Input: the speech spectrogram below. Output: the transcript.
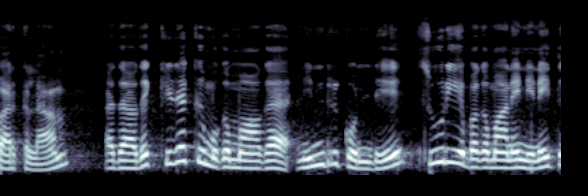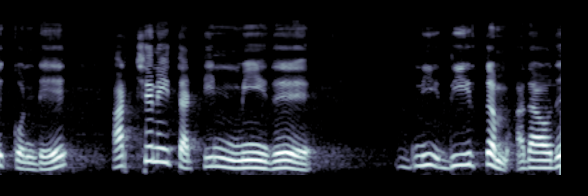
பார்க்கலாம். அதாவது கிழக்கு முகமாக நின்று கொண்டு சூரிய பகவானை நினைத்து கொண்டு அர்ச்சனை தட்டின் மீது நீ தீர்த்தம் அதாவது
